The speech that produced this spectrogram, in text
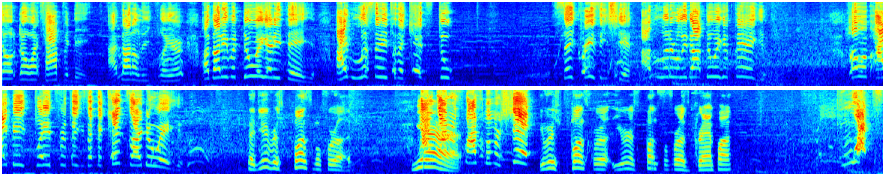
Don't know what's happening. I'm not a league player. I'm not even doing anything. I'm listening to the kids do say crazy shit. I'm literally not doing a thing. How am I being blamed for things that the kids are doing? Cause you're responsible for us. Yeah. I'm not responsible for shit. You're responsible for you're responsible for us, Grandpa. What?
